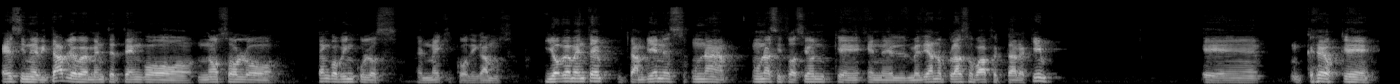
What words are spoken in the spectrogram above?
es inevitable. Obviamente tengo no solo, tengo vínculos en México, digamos. Y obviamente también es una, una situación que en el mediano plazo va a afectar aquí. Eh, creo que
